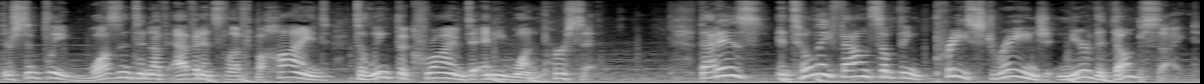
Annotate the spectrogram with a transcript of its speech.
there simply wasn't enough evidence left behind to link the crime to any one person. That is, until they found something pretty strange near the dump site.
